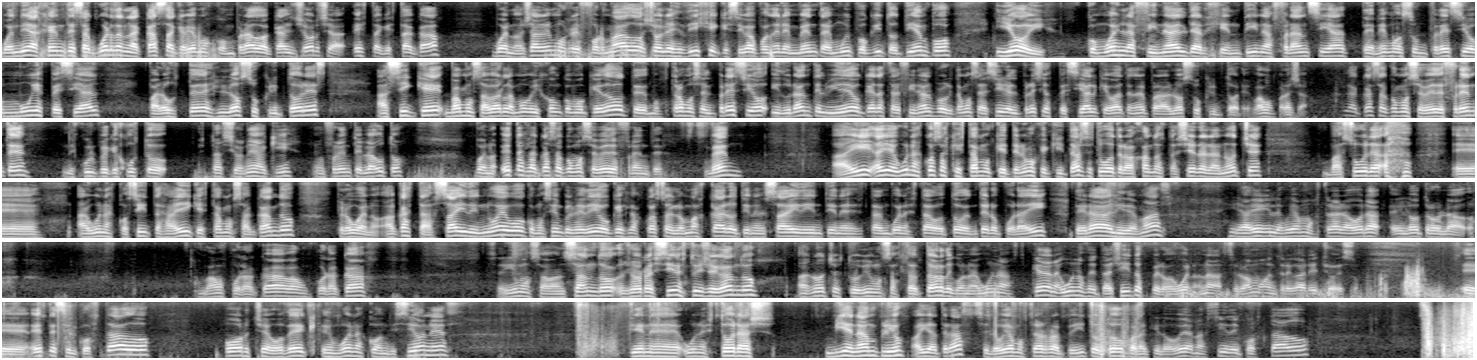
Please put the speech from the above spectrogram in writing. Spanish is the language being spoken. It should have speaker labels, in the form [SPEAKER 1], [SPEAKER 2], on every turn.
[SPEAKER 1] Buen día gente, ¿se acuerdan la casa que habíamos comprado acá en Georgia? Esta que está acá. Bueno, ya la hemos reformado, yo les dije que se iba a poner en venta en muy poquito tiempo y hoy, como es la final de Argentina-Francia, tenemos un precio muy especial para ustedes los suscriptores. Así que vamos a ver la Mobile Home como quedó, te mostramos el precio y durante el video quédate hasta el final porque te vamos a decir el precio especial que va a tener para los suscriptores. Vamos para allá. La casa como se ve de frente, Disculpe que justo estacioné aquí enfrente el auto. Bueno, esta es la casa como se ve de frente. ¿Ven? Ahí hay algunas cosas que, estamos, que tenemos que quitar. Se estuvo trabajando hasta ayer a la noche. Basura, eh, algunas cositas ahí que estamos sacando. Pero bueno, acá está siding nuevo. Como siempre les digo que es las cosas lo más caro. Tiene el siding, tiene, está en buen estado todo entero por ahí. Lateral y demás. Y ahí les voy a mostrar ahora el otro lado. Vamos por acá, vamos por acá. Seguimos avanzando. Yo recién estoy llegando. Anoche estuvimos hasta tarde con algunas... Quedan algunos detallitos, pero bueno, nada, se lo vamos a entregar hecho eso. Eh, este es el costado. Porche o deck en buenas condiciones. Tiene un storage bien amplio ahí atrás. Se lo voy a mostrar rapidito todo para que lo vean así de costado.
